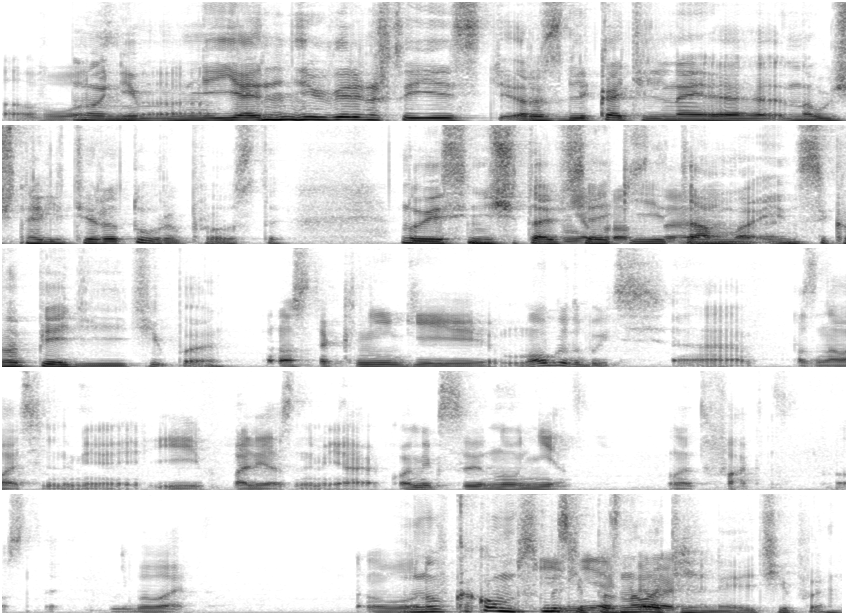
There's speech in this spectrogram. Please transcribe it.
Вот. Ну, не, не, я не уверен, что есть развлекательная научная литература просто. Ну, если не считать не, всякие просто... там энциклопедии, типа. Просто книги могут быть э, познавательными и полезными, а комиксы, ну, нет. Ну, это факт просто. Не бывает. Вот. Ну, в каком смысле и познавательные, короче, типа?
